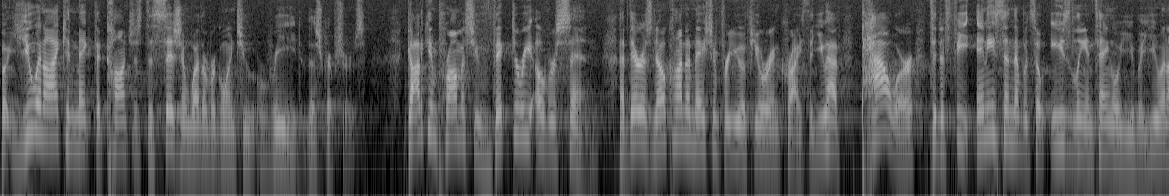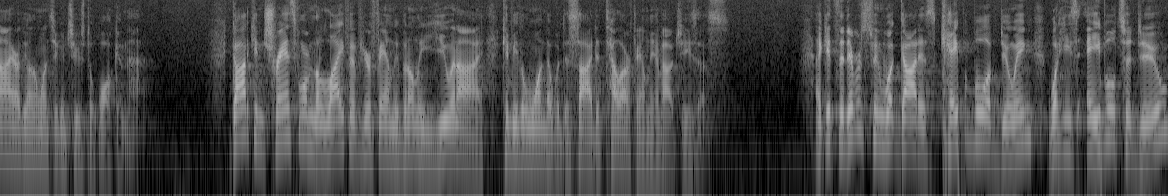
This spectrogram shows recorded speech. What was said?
But you and I can make the conscious decision whether we're going to read the scriptures. God can promise you victory over sin, that there is no condemnation for you if you are in Christ, that you have power to defeat any sin that would so easily entangle you, but you and I are the only ones who can choose to walk in that. God can transform the life of your family, but only you and I can be the one that would decide to tell our family about Jesus. Like it's the difference between what God is capable of doing, what He's able to do,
